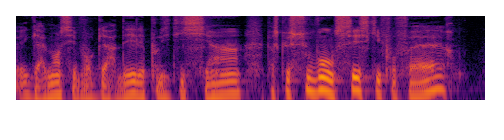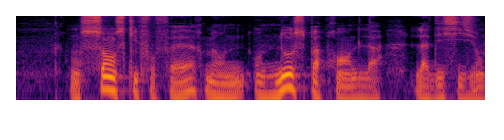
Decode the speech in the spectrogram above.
Également, si vous regardez les politiciens, parce que souvent on sait ce qu'il faut faire, on sent ce qu'il faut faire, mais on n'ose pas prendre la, décision.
